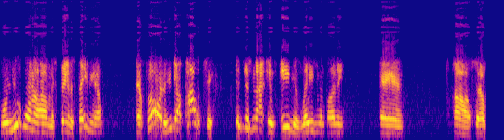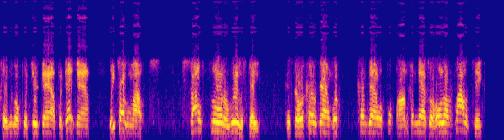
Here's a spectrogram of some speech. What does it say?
when you want to um, expand a stadium, in Florida, you got politics. It's just not as easy as raising the money and uh, say, okay, we're to put this down, put that down. We talking about South Florida real estate, and so it comes down with comes down with um comes down to a whole lot of politics,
